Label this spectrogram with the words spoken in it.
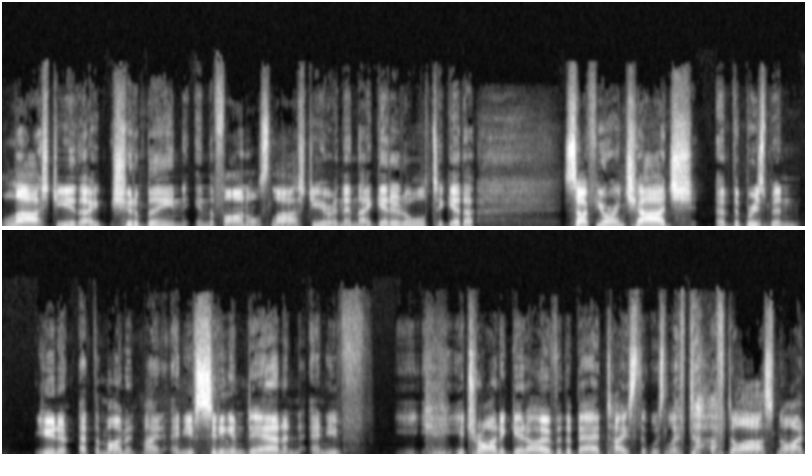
last year. They should have been in the finals last year, and then they get it all together. So if you're in charge of the Brisbane unit at the moment, mate, and you're sitting him down and, and you've you're trying to get over the bad taste that was left after last night.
